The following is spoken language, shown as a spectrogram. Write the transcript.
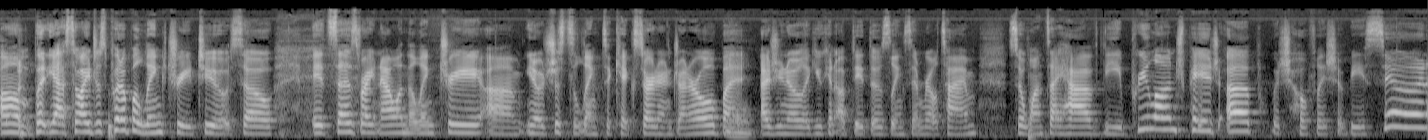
Um, but yeah, so I just put up a link tree too. So it says right now on the link tree, um, you know, it's just a link to Kickstarter in general. But as you know, like you can update those links in real time. So once I have the pre-launch page up, which hopefully should be soon,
